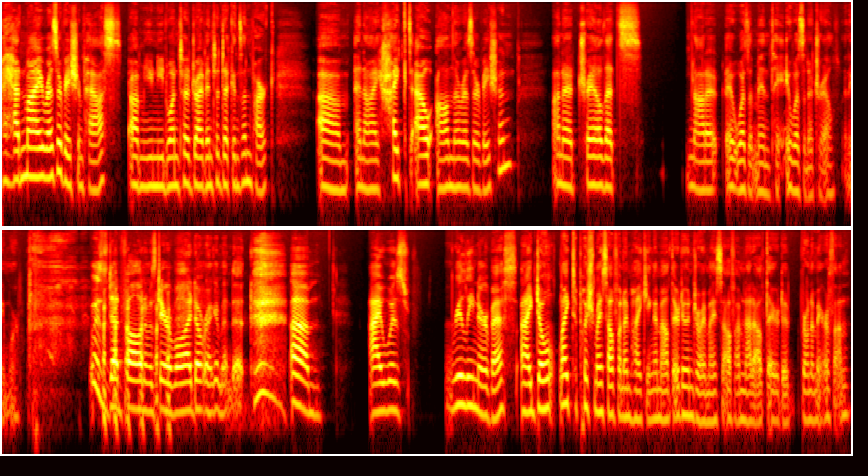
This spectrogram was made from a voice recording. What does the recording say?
I had my reservation pass. Um you need one to drive into Dickinson Park. Um and I hiked out on the reservation on a trail that's not a it wasn't maintained it wasn't a trail anymore. it was deadfall and it was terrible. I don't recommend it. Um I was really nervous. I don't like to push myself when I'm hiking. I'm out there to enjoy myself. I'm not out there to run a marathon.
